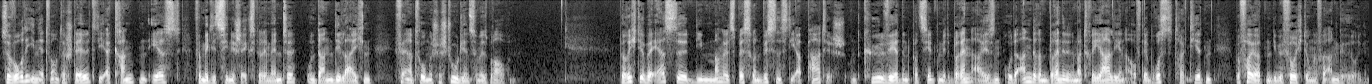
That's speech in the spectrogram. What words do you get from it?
So wurde ihnen etwa unterstellt, die Erkrankten erst für medizinische Experimente und dann die Leichen für anatomische Studien zu missbrauchen. Berichte über Ärzte, die mangels besseren Wissens die apathisch und kühl werdenden Patienten mit Brenneisen oder anderen brennenden Materialien auf der Brust traktierten, befeuerten die Befürchtungen von Angehörigen.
